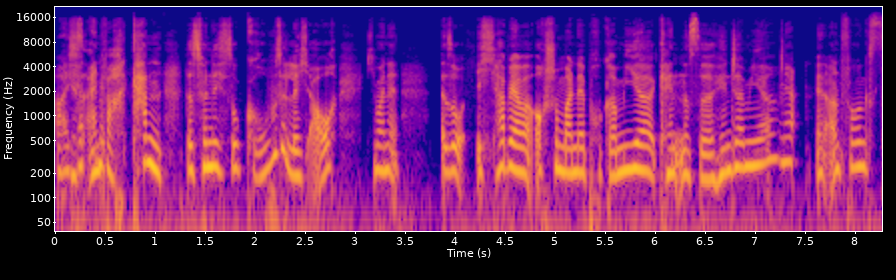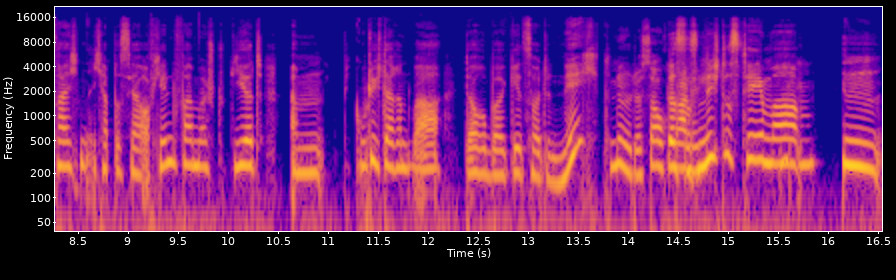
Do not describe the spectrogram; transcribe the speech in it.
Aber Die mir- einfach kann. Das finde ich so gruselig auch. Ich meine, also ich habe ja auch schon meine Programmierkenntnisse hinter mir, Ja. in Anführungszeichen. Ich habe das ja auf jeden Fall mal studiert. Ähm, wie gut ich darin war, darüber geht es heute nicht. Nö, das ist auch Das gar ist nicht. nicht das Thema. Mhm.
